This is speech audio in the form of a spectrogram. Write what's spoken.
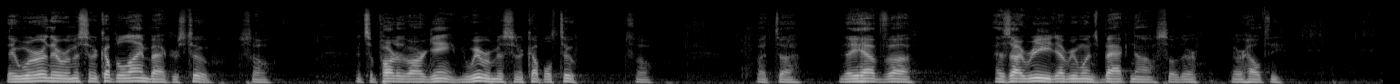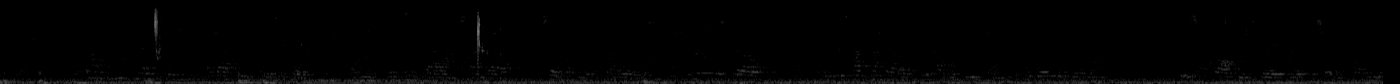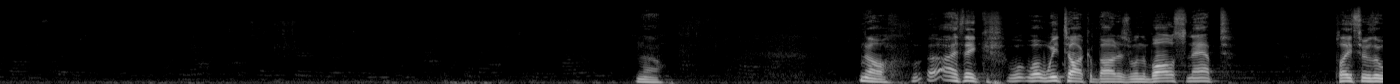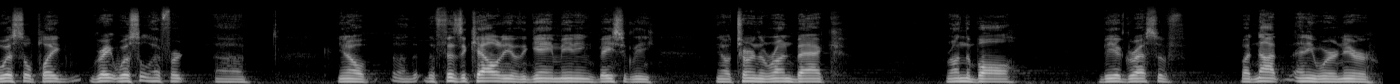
They were, and they were missing a couple of linebackers too. So it's a part of our game. We were missing a couple too. So, but uh, they have, uh, as I read, everyone's back now, so they're they're healthy. No. No. I think what we talk about is when the ball snapped, play through the whistle, play great whistle effort. Uh, you know, uh, the physicality of the game, meaning basically, you know, turn the run back, run the ball, be aggressive, but not anywhere near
